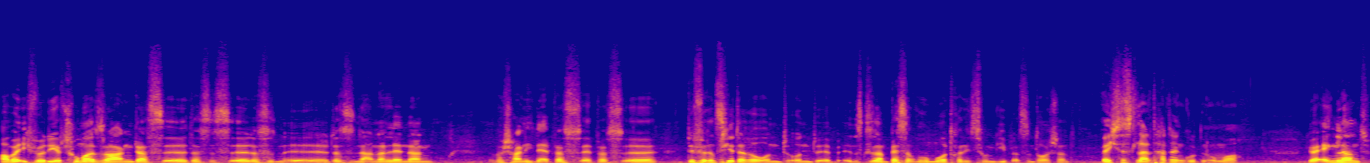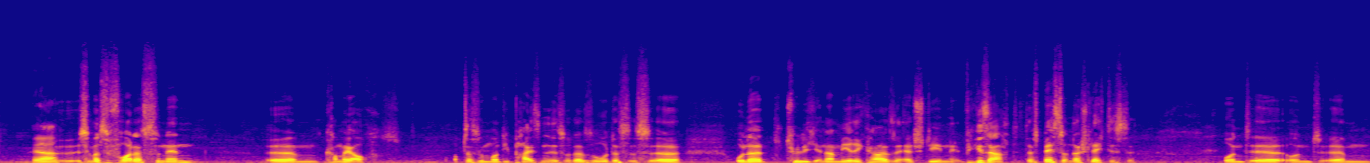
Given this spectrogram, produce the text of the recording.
aber ich würde jetzt schon mal sagen, dass, äh, dass, es, äh, dass, es, äh, dass es in anderen Ländern wahrscheinlich eine etwas, etwas äh, differenziertere und, und äh, insgesamt bessere Humortradition gibt als in Deutschland. Welches Land hat denn guten Humor? Ja, England, Ja? ist immer zuvor das zu nennen. Ähm, kann man ja auch, ob das so Monty Python ist oder so, das ist, äh, und natürlich in Amerika so entstehen, wie gesagt, das Beste und das Schlechteste. Und, äh, und ähm,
